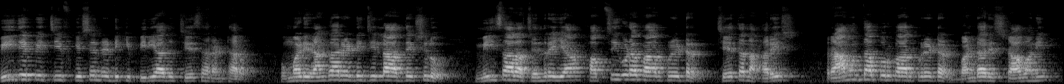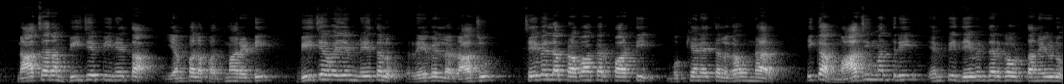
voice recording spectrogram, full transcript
బీజేపీ చీఫ్ కిషన్ రెడ్డికి ఫిర్యాదు చేశారంటారు. ఉమ్మడి రంగారెడ్డి జిల్లా అధ్యక్షులు మీసాల Chandraiah Habsiguda corporator Chetana Harish Ramanthapur corporator Bandari Shravani Nacharam BJP నేత ఎంపల పద్మారెడ్డి బీజేవైఎం నేతలు రేవెల్ల రాజు చేవెళ్ళ ప్రభాకర్ పార్టీ ముఖ్య నేతలుగా ఉన్నారు. ఇక మాజీ మంత్రి ఎంపీ దేవేందర్ గౌడ్ తనయుడు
